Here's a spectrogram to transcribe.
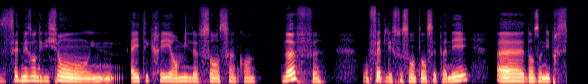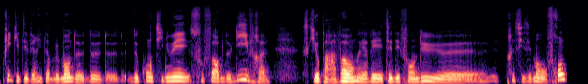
cette maison d'édition a été créée en 1959. On fête les 60 ans cette année, euh, dans un esprit qui était véritablement de, de, continuer sous forme de livre, ce qui auparavant avait été défendu euh, précisément au front.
